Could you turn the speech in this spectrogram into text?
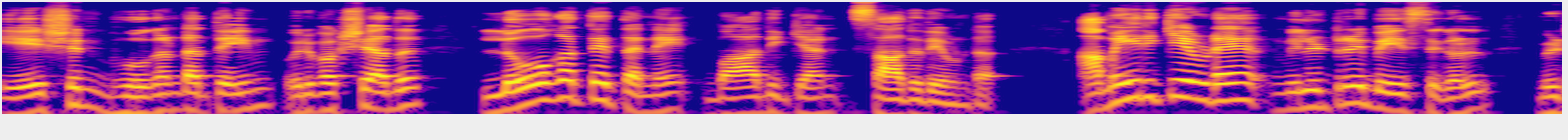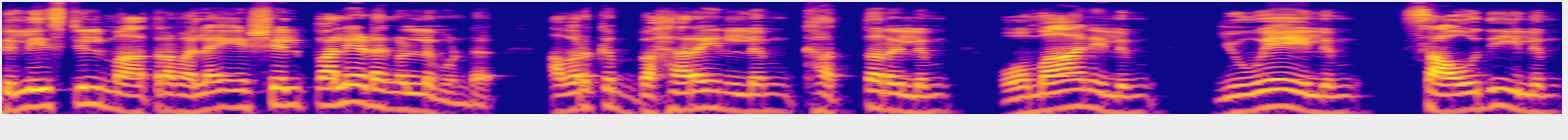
ഏഷ്യൻ ഭൂഖണ്ഡത്തെയും ഒരുപക്ഷെ അത് ലോകത്തെ തന്നെ ബാധിക്കാൻ സാധ്യതയുണ്ട്. അമേരിക്കയുടെ മിലിറ്ററി ബേസുകൾ മിഡിൽ ഈസ്റ്റിൽ മാത്രമല്ല ഏഷ്യയിൽ പലയിടങ്ങളിലുമുണ്ട്. അവർക്ക് ബഹ്റൈനിലും ഖത്തറിലും ഒമാനിലും യു എയിലും സൗദിയിലും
